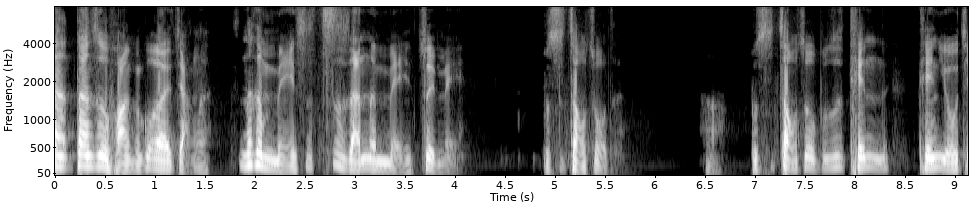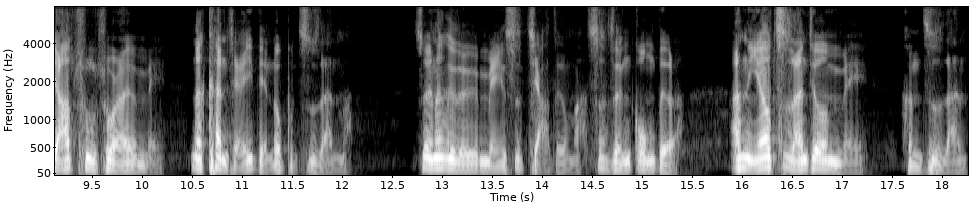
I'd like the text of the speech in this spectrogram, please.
但但是反过来讲呢，那个美是自然的美最美，不是造作的，啊，不是造作，不是添添油加醋出来的美，那看起来一点都不自然嘛。所以那个美是假的嘛，是人工的啊。你要自然就是美，很自然。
